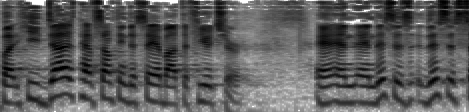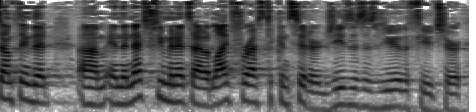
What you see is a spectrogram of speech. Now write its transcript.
but he does have something to say about the future. And, and this is, this is something that, um, in the next few minutes I would like for us to consider Jesus' view of the future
